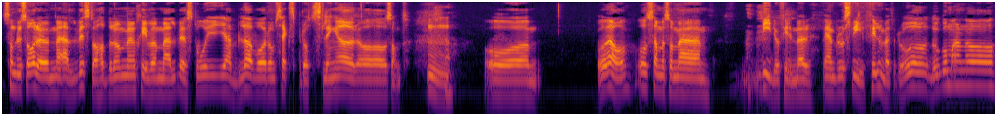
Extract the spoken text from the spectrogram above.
Som du sa det med Elvis då. Hade de en skiva med Elvis. Då jävlar var de sexbrottslingar och sånt. Mm. Och och ja, och samma som med videofilmer, med en Bruce Lee-film, då, då går man och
